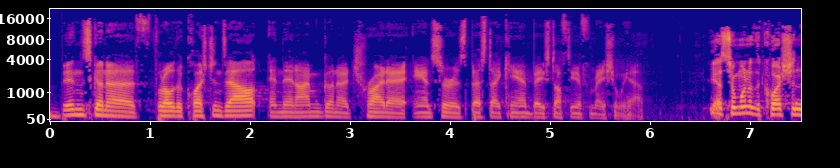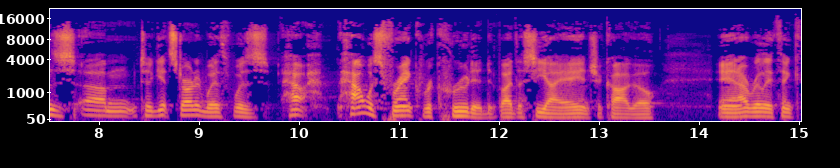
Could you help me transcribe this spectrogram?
Ben's going to throw the questions out, and then I'm going to try to answer as best I can based off the information we have. Yeah, so one of the questions um, to get started with was how how was Frank recruited by the CIA in Chicago? And I really think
